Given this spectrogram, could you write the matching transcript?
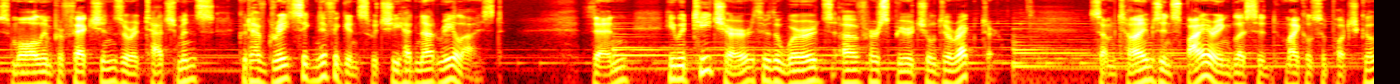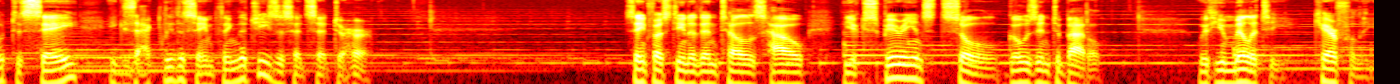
Small imperfections or attachments could have great significance which she had not realized. Then he would teach her through the words of her spiritual director, sometimes inspiring Blessed Michael Sopocko to say exactly the same thing that Jesus had said to her. St. Faustina then tells how the experienced soul goes into battle with humility, carefully,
